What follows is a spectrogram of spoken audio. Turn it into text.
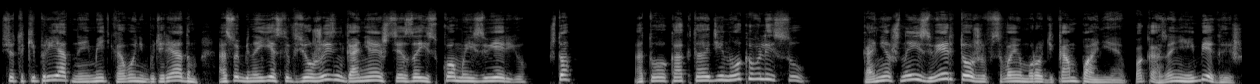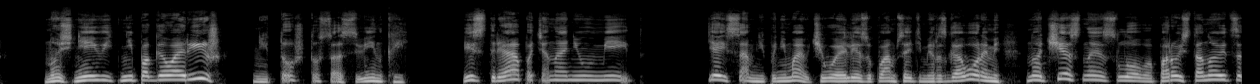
все-таки приятно иметь кого-нибудь рядом, особенно если всю жизнь гоняешься за искомой зверью. Что? А то как-то одиноко в лесу. Конечно, и зверь тоже в своем роде компания, пока за ней бегаешь. Но с ней ведь не поговоришь, не то что со свинкой. И стряпать она не умеет. Я и сам не понимаю, чего я лезу к вам с этими разговорами, но, честное слово, порой становится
